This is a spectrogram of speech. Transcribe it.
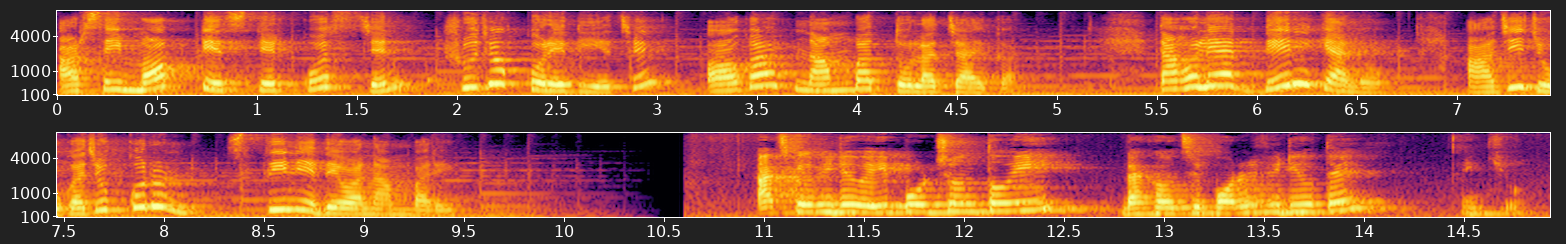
আর সেই মক টেস্টের কোশ্চেন সুযোগ করে দিয়েছে অগাধ নাম্বার তোলার জায়গা। তাহলে আর দেরি কেন? আজই যোগাযোগ করুন স্ক্রিনে দেওয়া নাম্বারে। আজকের ভিডিও এই পর্যন্তই। দেখা হচ্ছে পরের ভিডিওতে থ্যাংক ইউ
